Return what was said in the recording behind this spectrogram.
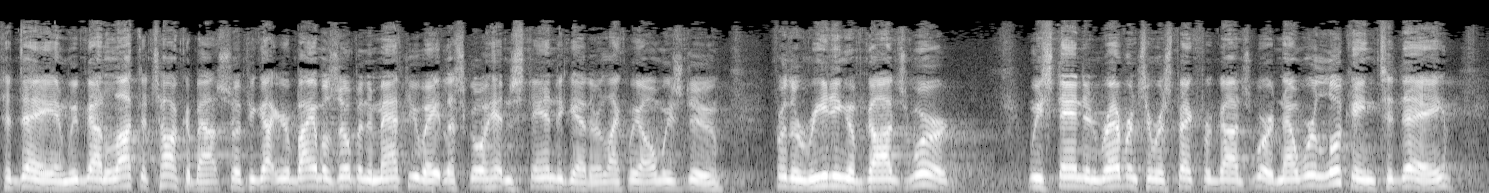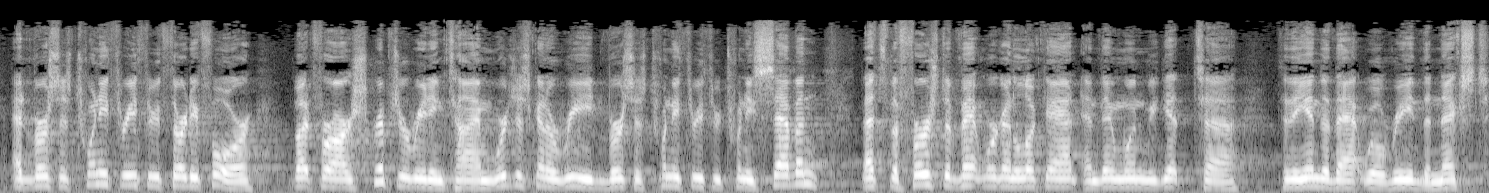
today, and we've got a lot to talk about. So if you got your Bibles open to Matthew 8, let's go ahead and stand together like we always do for the reading of God's Word. We stand in reverence and respect for God's Word. Now, we're looking today at verses 23 through 34, but for our scripture reading time, we're just going to read verses 23 through 27. That's the first event we're going to look at, and then when we get to, to the end of that, we'll read the next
